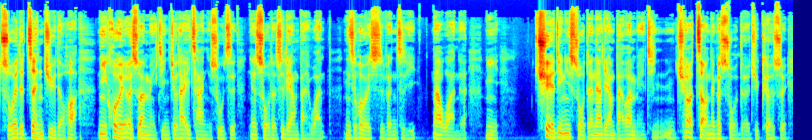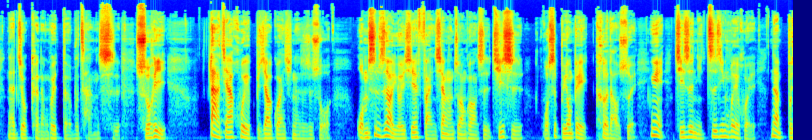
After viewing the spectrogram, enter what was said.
所谓的证据的话，你汇回二十万美金，就他一查你数字，你的所得是两百万，你只汇回十分之一，那完了，你确定你所得那两百万美金，你就要照那个所得去课税，那就可能会得不偿失。所以。大家会比较关心的就是说，我们是不是要有一些反向的状况是，其实我是不用被课到税，因为其实你资金汇回，那不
